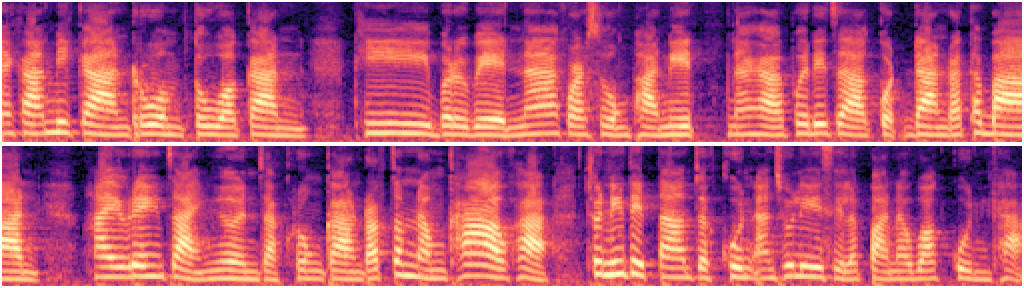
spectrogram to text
นะคะมีการรวมตัวกันที่บริเวณหน้ากระทรวงพาณิชย์นะคะเพื่อที่จะกดดันรัฐบาล ให้เร่งจ่ายเงินจากโครงการรับจำนำข้าวค่ะ ช่วงนี้ติดตามจากคุณอัญชุลีศิลปานวกุลค่ะ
